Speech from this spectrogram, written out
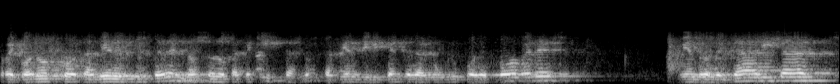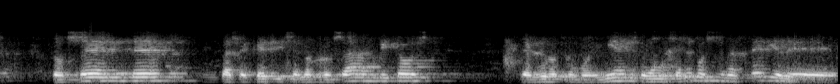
reconozco también entre ustedes no solo catequistas, ¿no? también dirigentes de algún grupo de jóvenes, miembros de Cáritas, docentes, en en otros ámbitos, de algún otro movimiento, tenemos una serie de,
